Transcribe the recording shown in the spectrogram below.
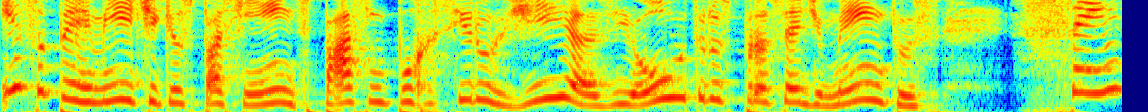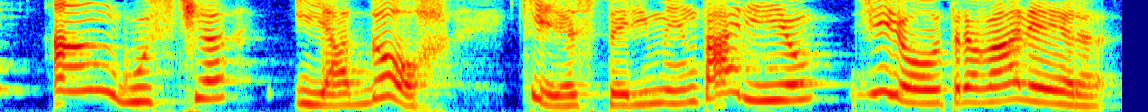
Isso permite que os pacientes passem por cirurgias e outros procedimentos sem a angústia e a dor que experimentariam de outra maneira.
